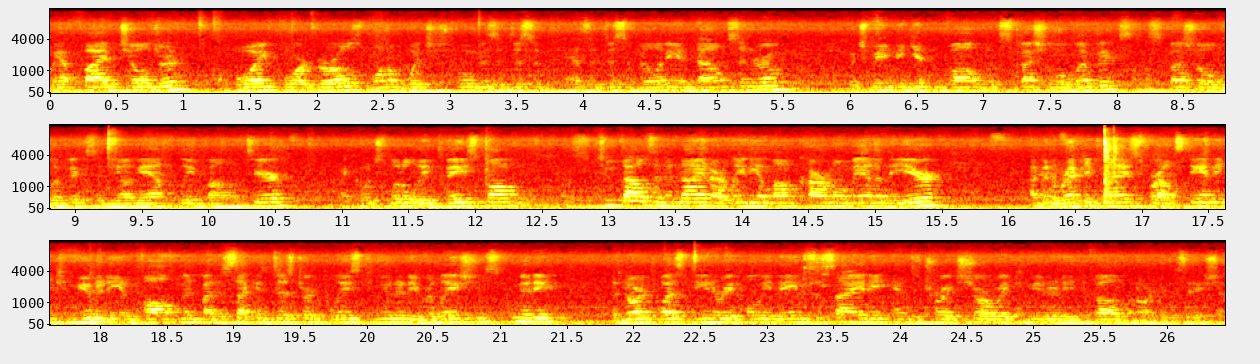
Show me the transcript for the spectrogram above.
We have five children, a boy, four girls, one of which is whom is a has a disability and Down syndrome, which made me get involved with Special Olympics. I'm a Special Olympics and Young Athlete volunteer. I coach Little League Baseball. 2009 Our Lady of Mount Carmel Man of the Year. I've been recognized for outstanding community involvement by the 2nd District Police Community Relations Committee, the Northwest Deanery Holy Name Society, and Detroit Shoreway Community Development Organization.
